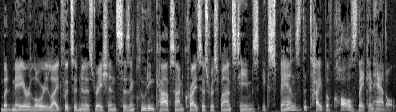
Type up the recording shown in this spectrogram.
But Mayor Lori Lightfoot's administration says including cops on crisis response teams expands the type of calls they can handle,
